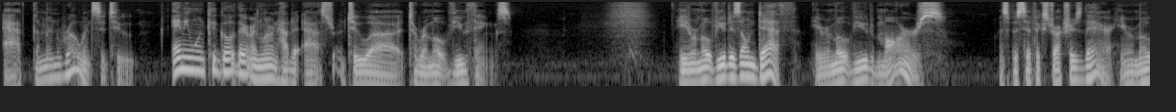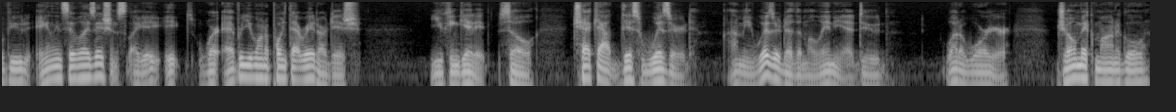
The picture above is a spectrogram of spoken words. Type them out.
at the Monroe Institute. Anyone could go there and learn how to ask, to uh, to remote view things. He remote viewed his own death. He remote viewed Mars, the specific structures there. He remote viewed alien civilizations. Like it, it, wherever you want to point that radar dish, you can get it. So check out this wizard. I mean, wizard of the millennia, dude. What a warrior. Joe McMoneagle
